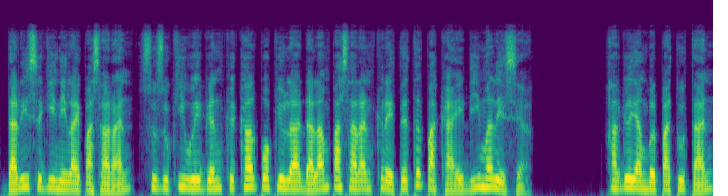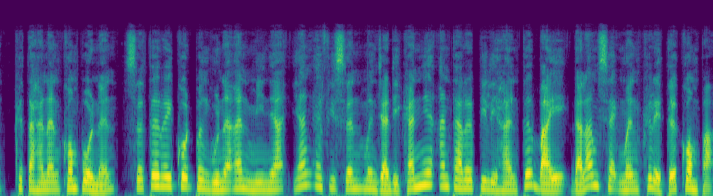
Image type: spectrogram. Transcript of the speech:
Dari segi nilai pasaran, Suzuki Wagon kekal popular dalam pasaran kereta terpakai di Malaysia. Harga yang berpatutan, ketahanan komponen, serta rekod penggunaan minyak yang efisien menjadikannya antara pilihan terbaik dalam segmen kereta kompak.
